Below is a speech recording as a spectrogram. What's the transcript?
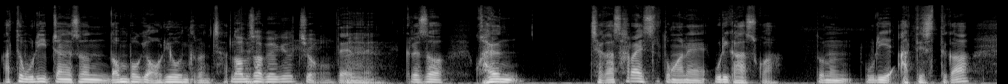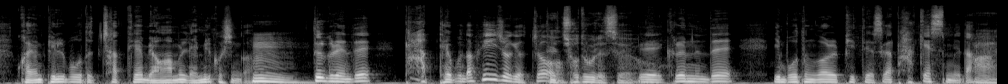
하여튼 우리 입장에선 넘보기 어려운 그런 차트. 넘사벽이었죠. 네, 네. 그래서 과연 제가 살아있을 동안에 우리 가수가 또는 우리 아티스트가 과연 빌보드 차트의 명함을 내밀 것인가. 음. 늘 그랬는데 다 대부분 다 회의적이었죠. 네, 저도 그랬어요. 예, 그랬는데 이 모든 걸 BTS가 다 깼습니다. 아,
